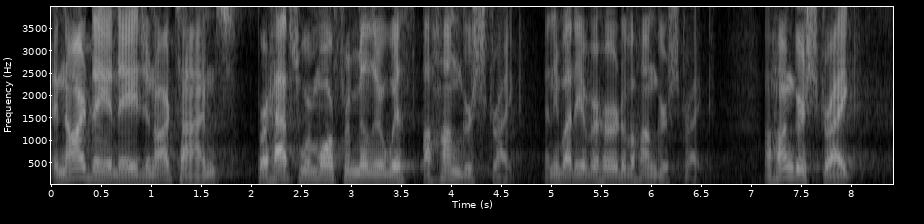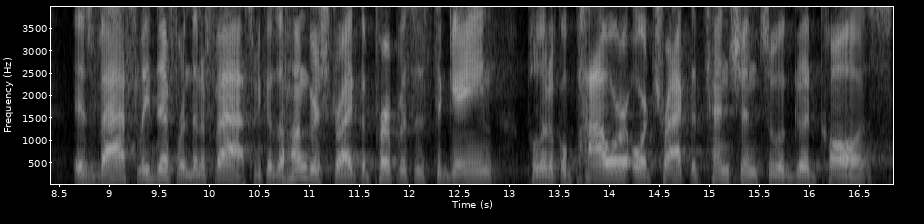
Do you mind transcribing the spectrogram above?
in our day and age, in our times, perhaps we're more familiar with a hunger strike. Anybody ever heard of a hunger strike? A hunger strike is vastly different than a fast because a hunger strike, the purpose is to gain political power or attract attention to a good cause.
